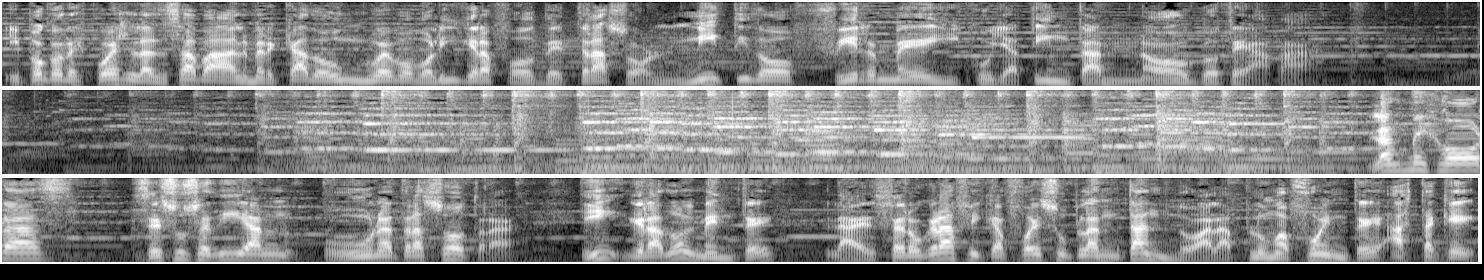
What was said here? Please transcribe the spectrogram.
y poco después lanzaba al mercado un nuevo bolígrafo de trazo nítido, firme y cuya tinta no goteaba. Las mejoras se sucedían una tras otra y gradualmente la esferográfica fue suplantando a la pluma fuente hasta que,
